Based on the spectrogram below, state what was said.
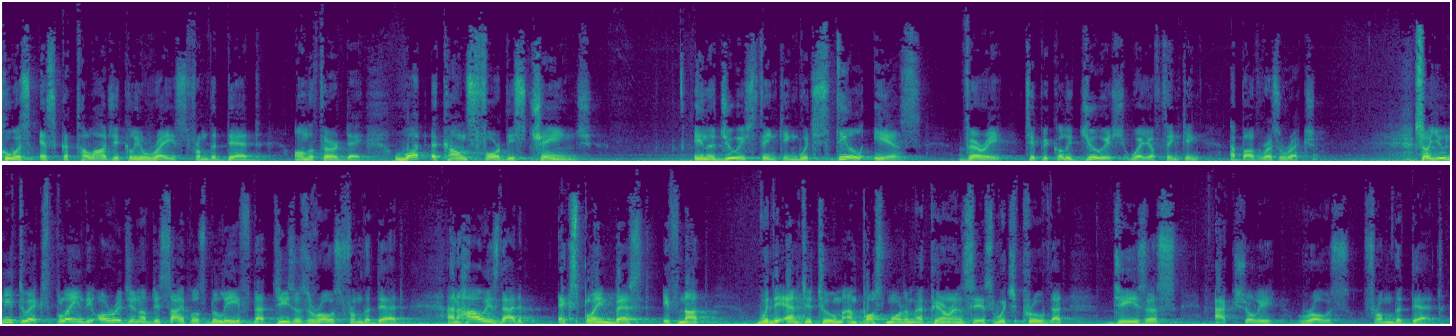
who was eschatologically raised from the dead on the third day. What accounts for this change in a Jewish thinking, which still is very typically Jewish way of thinking about resurrection? So you need to explain the origin of disciples' belief that Jesus rose from the dead. And how is that explained best, if not with the empty tomb and postmortem appearances which prove that Jesus actually rose from the dead.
